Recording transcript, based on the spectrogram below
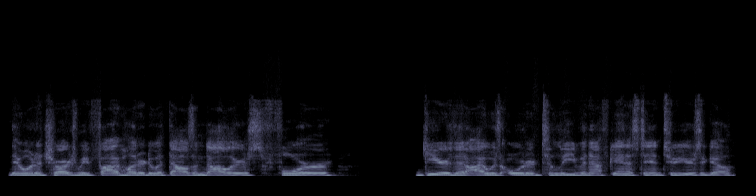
They want to charge me 500 to $1,000 for gear that I was ordered to leave in Afghanistan two years ago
